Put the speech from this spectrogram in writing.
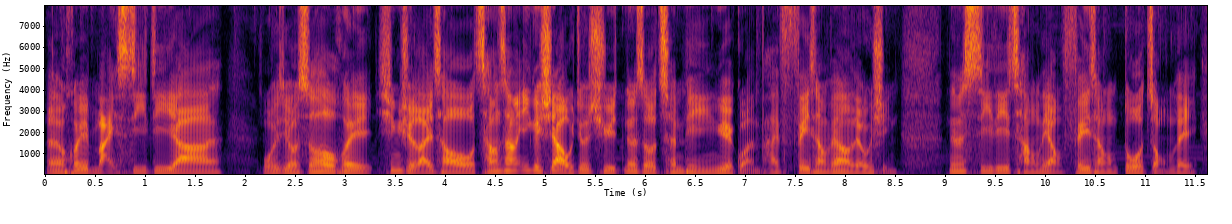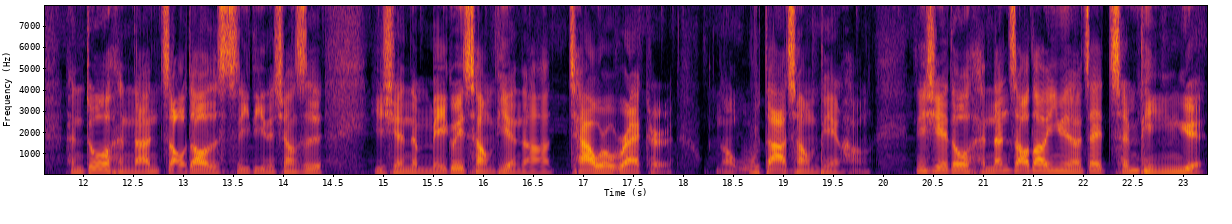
呃会买 CD 啊。我有时候会心血来潮，常常一个下午就去那时候成品音乐馆，还非常非常流行。那么 CD 藏量非常多种类，很多很难找到的 CD 呢，像是以前的玫瑰唱片啊，Tower Record，然后五大唱片行那些都很难找到音乐呢，在成品音乐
